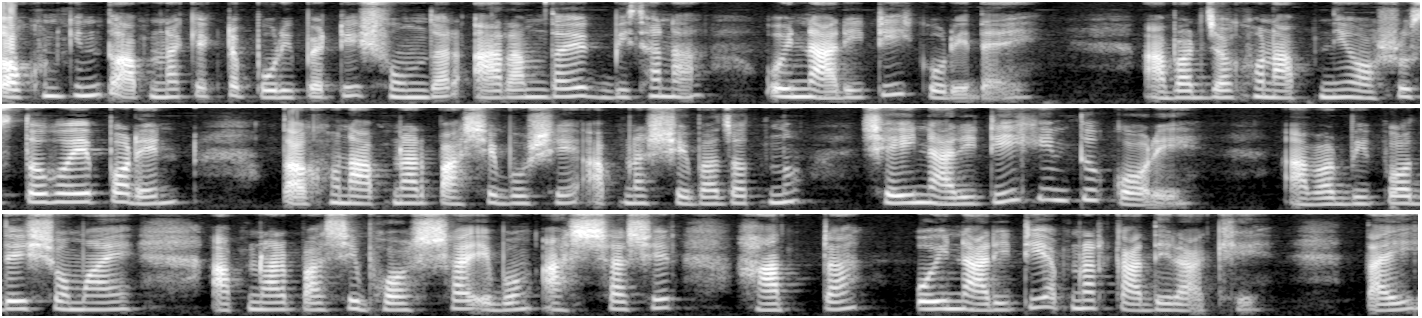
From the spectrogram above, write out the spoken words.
তখন কিন্তু আপনাকে একটা পরিপাটি, সুন্দর, আরামদায়ক বিছানা ওই নারীটিই করে দেয়। আবার যখন আপনি অসুস্থ হয়ে পড়েন, তখন আপনার পাশে বসে আপনার সেবা যত্ন সেই নারীটিই কিন্তু করে। আবার বিপদের সময় আপনার পাশে ভরসা এবং আশ্বাসের হাতটা ওই নারীটি আপনার কাঁধে রাখে। তাই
